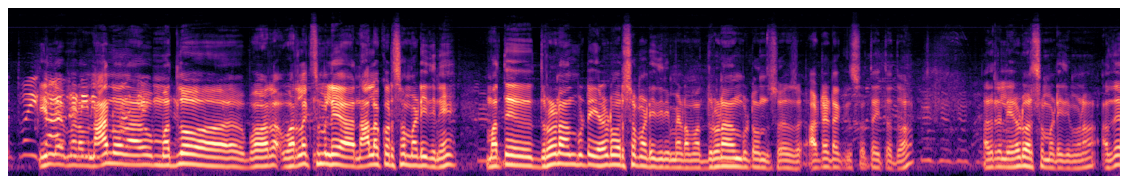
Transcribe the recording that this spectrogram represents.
ಅಥವಾ ಇಲ್ಲ ಮೇಡಮ್ ನಾನು ನಾವು ಮೊದಲು ವರ ವರಲಕ್ಷ್ಮಿಲಿ ನಾಲ್ಕು ವರ್ಷ ಮಾಡಿದ್ದೀನಿ. ಮತ್ತು ದ್ರೋಣ ಅಂದ್ಬಿಟ್ಟು ಎರಡು ವರ್ಷ ಮಾಡಿದ್ದೀನಿ ಮೇಡಮ್. ಅದು ದ್ರೋಣ ಅಂದ್ಬಿಟ್ಟು ಒಂದು ಹಾರ್ಟ್ ಅಟ್ಯಾಕ್ ಸತ್ತೈತದು ಅದರಲ್ಲಿ ಎರಡು ವರ್ಷ ಮಾಡಿದ್ದೀನಿ ಮೇಡಮ್. ಅದೇ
